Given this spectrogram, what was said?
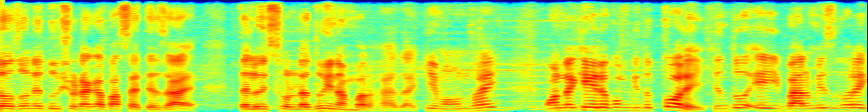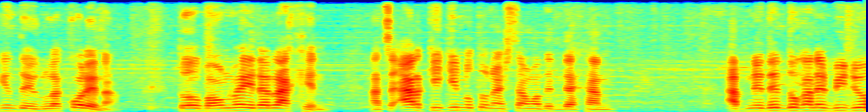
ডজনে দুইশো টাকা বাঁচাইতে যায়, তাহলে ওই সোলটা দুই নাম্বার হয়ে যায়। কি মামুন ভাই? অনেকে এরকম কিন্তু করে, কিন্তু এই বার্মিজ ঘরে কিন্তু এগুলা করে না। তো মামুন ভাই এটা রাখেন। আচ্ছা আর কি কি নতুন আসছে আমাদের দেখান? আপনাদের দোকানের ভিডিও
